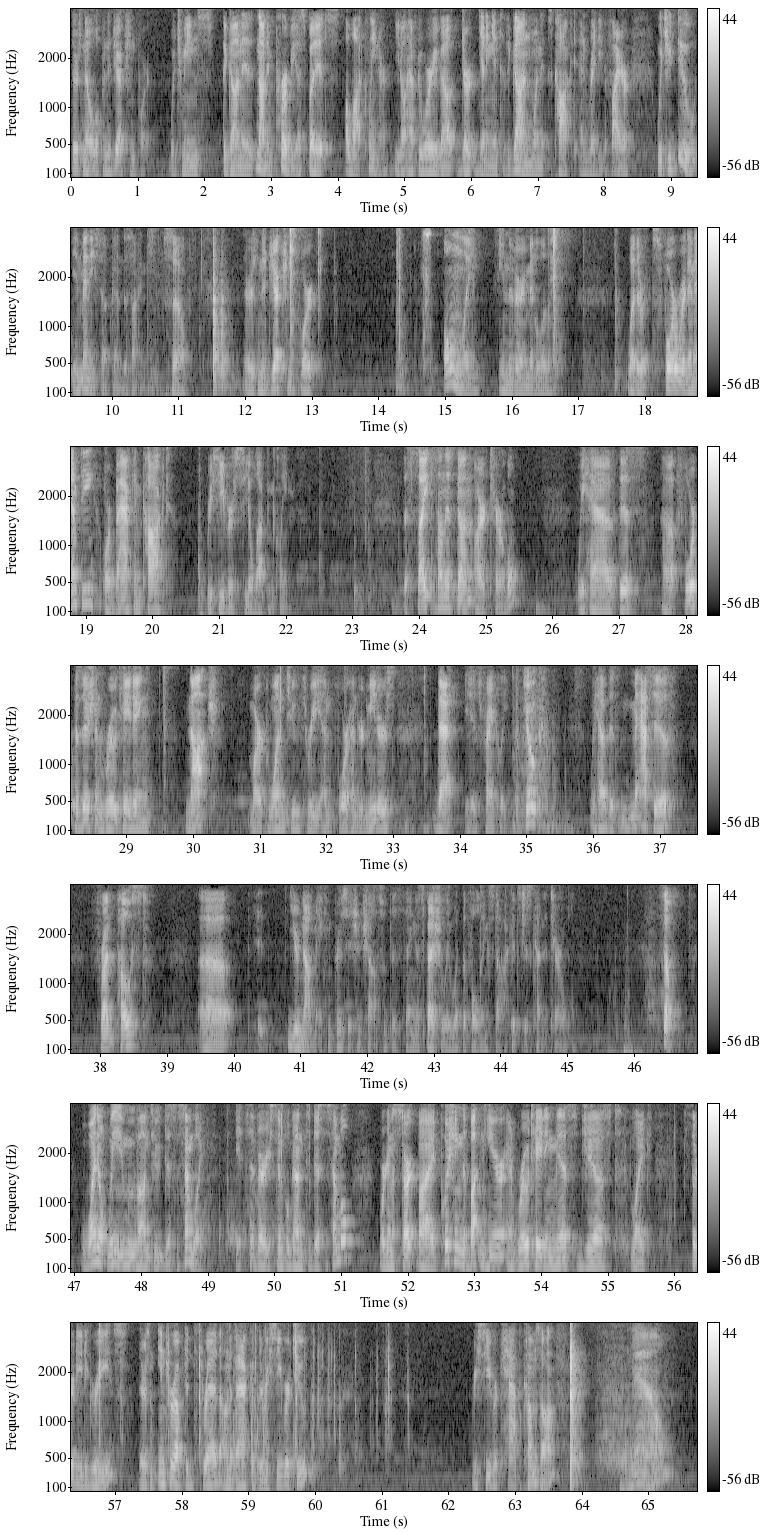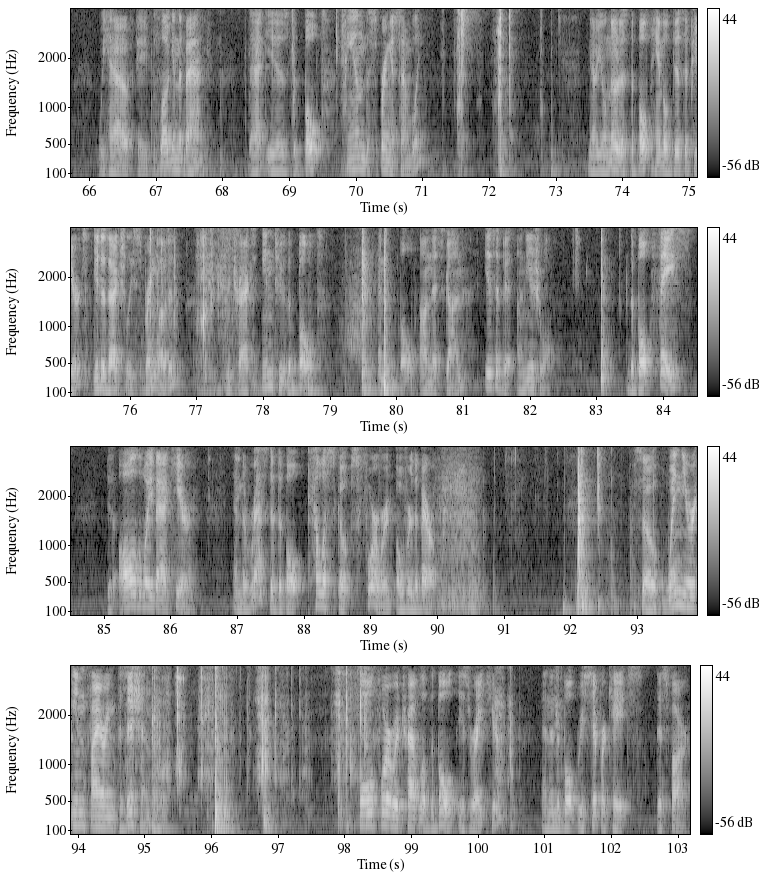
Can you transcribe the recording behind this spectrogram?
there's no open ejection port, which means the gun is not impervious, but it's a lot cleaner. You don't have to worry about dirt getting into the gun when it's cocked and ready to fire, which you do in many subgun designs. So there's an ejection port only in the very middle of the bolt. Whether it's forward and empty or back and cocked, receiver sealed up and clean. The sights on this gun are terrible. We have this uh, four position rotating notch marked 1, 2, 3, and 400 meters. That is frankly a joke. We have this massive front post. Uh, you're not making precision shots with this thing, especially with the folding stock. It's just kind of terrible. So why don't we move on to disassembly? It's a very simple gun to disassemble. We're going to start by pushing the button here and rotating this just like 30 degrees. There's an interrupted thread on the back of the receiver tube. Receiver cap comes off. Now we have a plug in the back. That is the bolt and the spring assembly. Now you'll notice the bolt handle disappears. It is actually spring-loaded, retracts into the bolt, and the bolt on this gun is a bit unusual. The bolt face is all the way back here, and the rest of the bolt telescopes forward over the barrel. So when you're in firing position, full forward travel of the bolt is right here, and then the bolt reciprocates this far.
